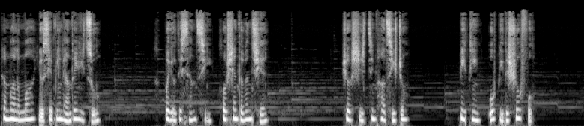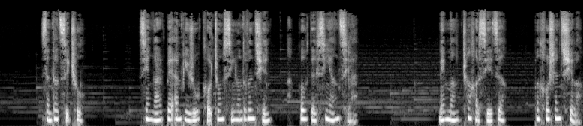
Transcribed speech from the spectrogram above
他摸了摸有些冰凉的玉足。不由得想起后山的温泉，若是浸泡其中，必定无比的舒服。想到此处，仙儿被安碧如口中形容的温泉勾得心痒起来，连忙穿好鞋子，奔后山去了。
